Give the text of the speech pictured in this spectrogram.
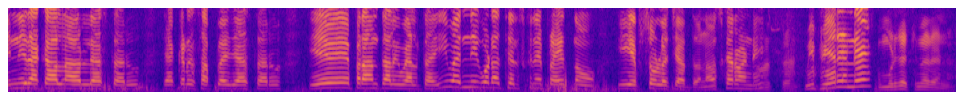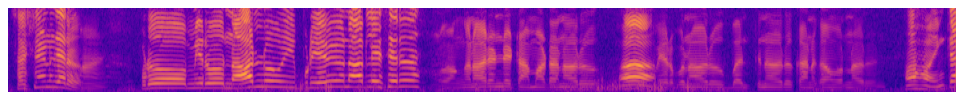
ఎన్ని రకాల నారులు వేస్తారు ఎక్కడికి సప్లై చేస్తారు ఏ ఏ ప్రాంతాలకు వెళ్తాయి ఇవన్నీ కూడా తెలుసుకునే ప్రయత్నం ఈ ఎపిసోడ్లో చేద్దాం. నమస్కారం అండి. మీ పేరండి? ఉమ్మడి చచ్చినారండి సత్యనారాయణ గారు. ఇప్పుడు మీరు నార్లు ఇప్పుడు ఏమేమి నార్లు వేసారు వంగనారండి టమాటా నారు మిరప నారు బంతి నారు కనకాంబర నారు అండి. ఇంకా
